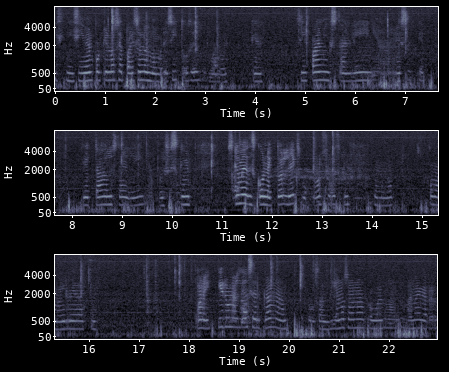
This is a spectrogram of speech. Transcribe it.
Y, y si ven por qué no se aparecen los nombrecitos, eh, pues, que si Panic está en línea, ese que, que tal está en línea, pues es que es que me desconectó el Xbox, ¿no? O sea, es que como no, como no hay red aquí. Bueno, quiero una aldea cercana, los aldeanos se van a probar, van a agarrar,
